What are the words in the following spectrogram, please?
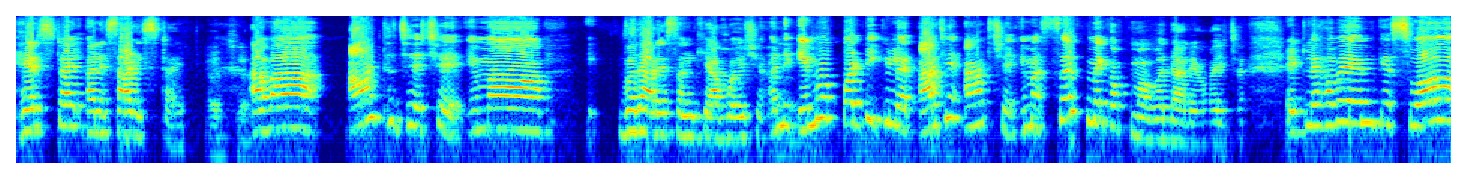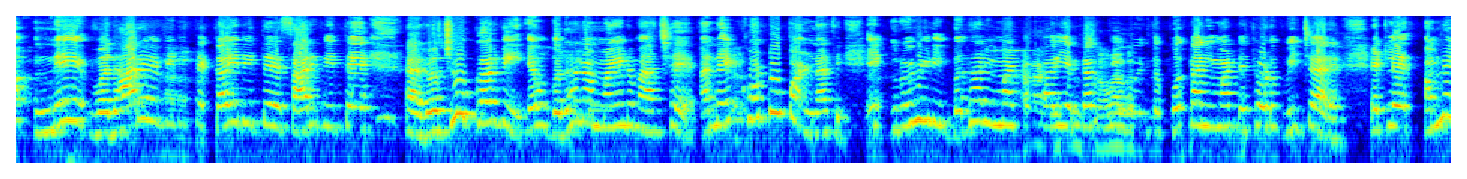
hairstyle અને સાડી સ્ટાઇલ આવા આઠ જે છે એમાં વધારે સંખ્યા હોય છે. અને એમાં પર્ટિક્યુલર આ જે આઠ છે એમાં સેલ્ફ મેકઅપમાં વધારે હોય છે. એટલે હવે એમ કે સ્વ ને વધારે એવી રીતે કઈ રીતે સારી રીતે રજૂ કરવી એવું બધાના માઇન્ડમાં છે. અને એ ખોટું પણ નથી. એક ગૃહિણી બધાની માટે કાર્ય કરતી હોય તો પોતાની માટે થોડુંક વિચારે. એટલે અમને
